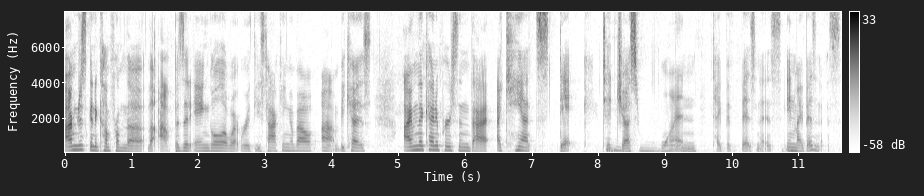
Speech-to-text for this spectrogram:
I'm just going to come from the, the opposite angle of what Ruthie's talking about um, because I'm the kind of person that I can't stick to mm-hmm. just one type of business in my business.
